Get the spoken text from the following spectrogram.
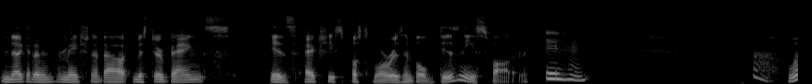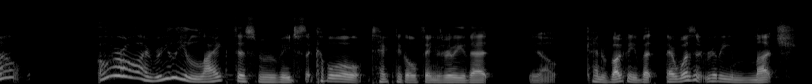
nugget of information about Mr. Banks is actually supposed to more resemble Disney's father. Mm-hmm. Ah, Well, overall, I really like this movie. Just a couple technical things, really, that, you know, kind of bugged me, but there wasn't really much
